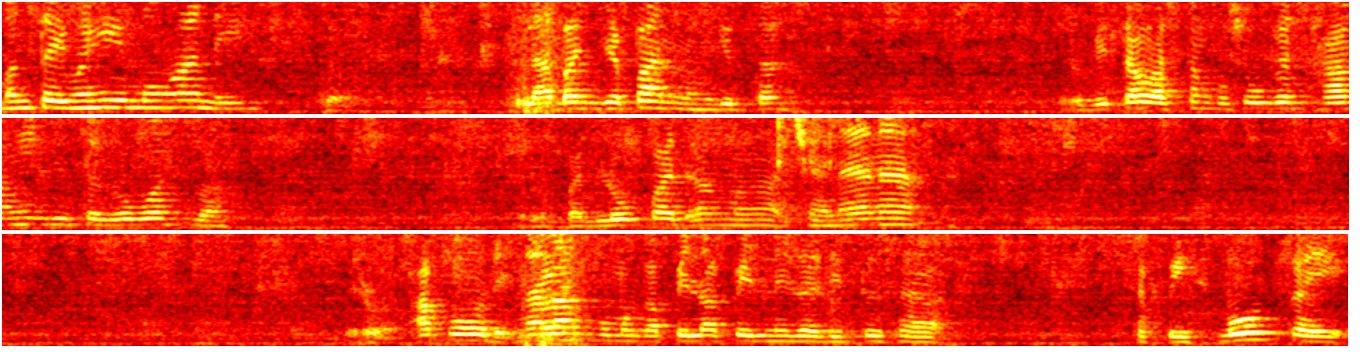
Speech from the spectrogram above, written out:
Mantay mahimo ani. So, laban Japan lang jud ta. Pero bitaw astang kusugas hangin jud sa gawas ba. Lupad-lupad ang mga tsanana. Pero ako, di na lang kung mag-apil-apil nila dito sa sa Facebook kay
